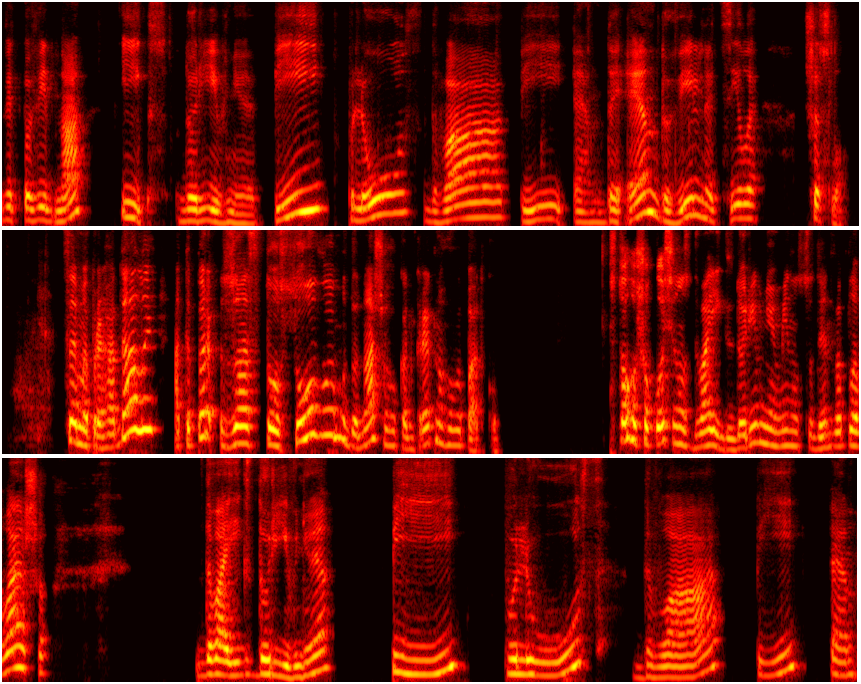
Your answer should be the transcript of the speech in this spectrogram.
Відповідно, х дорівнює π плюс 2πn, де n довільне ціле число. Це ми пригадали, а тепер застосовуємо до нашого конкретного випадку. З того, що косінус 2х дорівнює мінус 1, випливає, що 2х дорівнює пі плюс 2 пі n.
